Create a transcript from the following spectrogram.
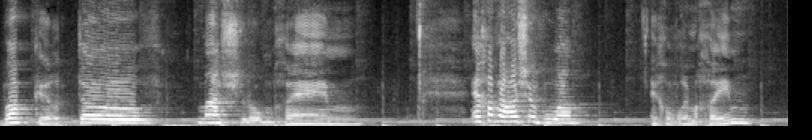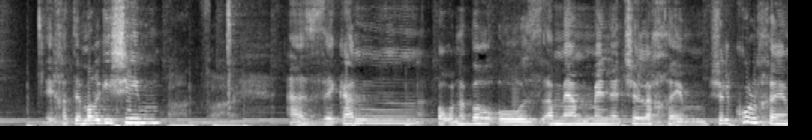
בוקר טוב, מה שלומכם? איך עבר השבוע? איך עוברים החיים? איך אתם מרגישים? אז אה, כאן אורנה בר-עוז, המאמנת שלכם, של כולכם,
